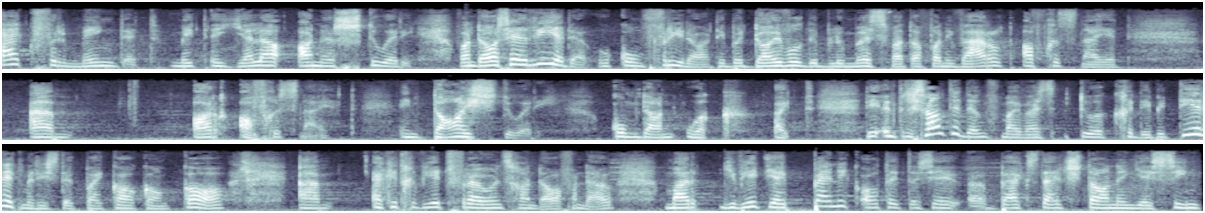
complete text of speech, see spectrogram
Ek vermeng dit met 'n hele ander storie, want daar's 'n rede hoekom Frida, die beduiwelde bloemis wat haar van die wêreld afgesny het, um haar afgesny het. En daai storie kom dan ook uit. Die interessante ding vir my was toe ek gedebuteer het met die stuk by KAKNK, um ek het geweet vrouens gaan daarvan hou, maar jy weet jy paniek altyd as jy uh, backstage staan en jy sien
